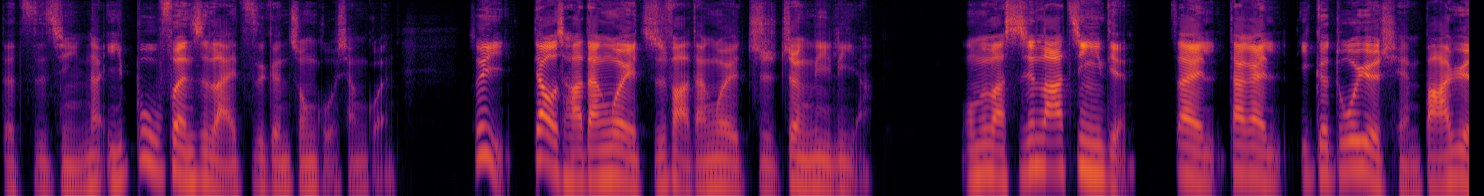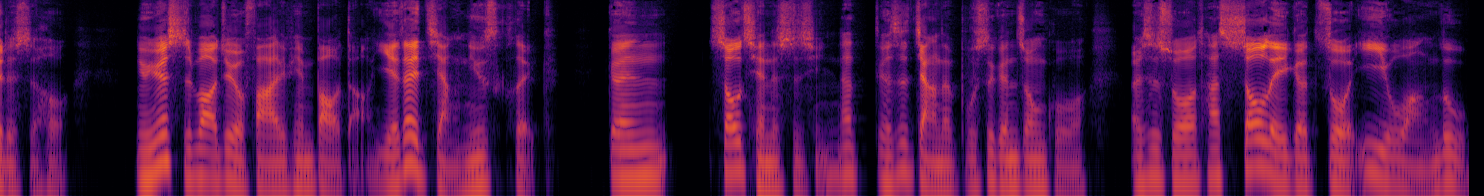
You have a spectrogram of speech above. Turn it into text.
的资金。那一部分是来自跟中国相关，所以调查单位、执法单位指证莉莉啊。我们把时间拉近一点，在大概一个多月前，八月的时候。纽约时报就有发了一篇报道，也在讲 NewsClick 跟收钱的事情。那可是讲的不是跟中国，而是说他收了一个左翼网络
